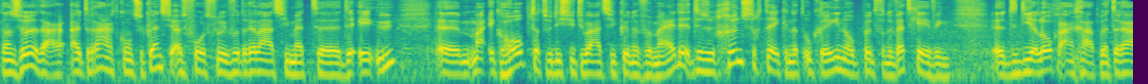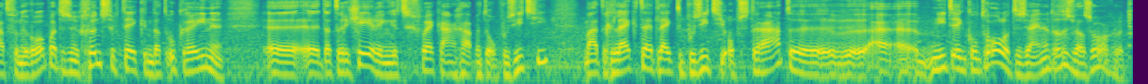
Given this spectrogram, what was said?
dan zullen daar uiteraard consequenties uit voortvloeien voor de relatie met de EU. maar ik hoop dat we die situatie kunnen vermijden. Het is een gunstig teken dat Oekraïne op het punt van de wetgeving... de dialoog aangaat met de Raad van Europa. Het is een gunstig teken dat Oekraïne, dat de regering het gesprek aangaat met de oppositie. Maar tegelijkertijd lijkt de positie op straat niet in controle te zijn. En dat is wel zorgelijk.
